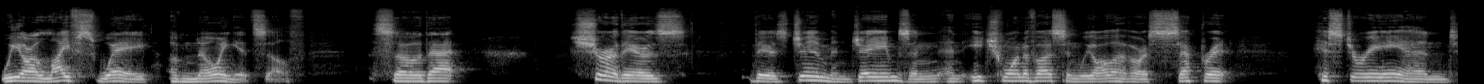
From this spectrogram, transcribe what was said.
we are life's way of knowing itself. So that sure there's there's Jim and James and and each one of us and we all have our separate history and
